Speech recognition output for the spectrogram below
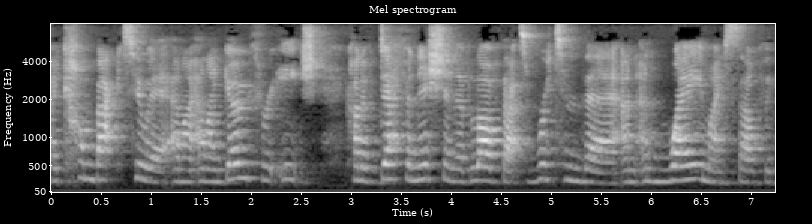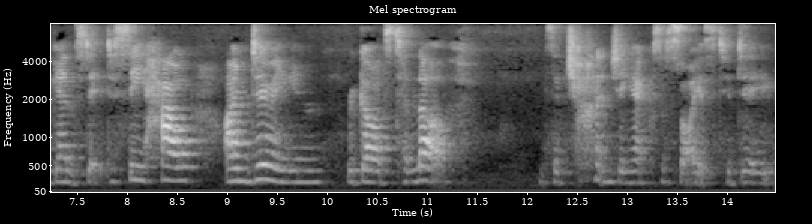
I come back to it and I, and I go through each kind of definition of love that's written there and, and weigh myself against it to see how I'm doing in regards to love. It's a challenging exercise to do.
